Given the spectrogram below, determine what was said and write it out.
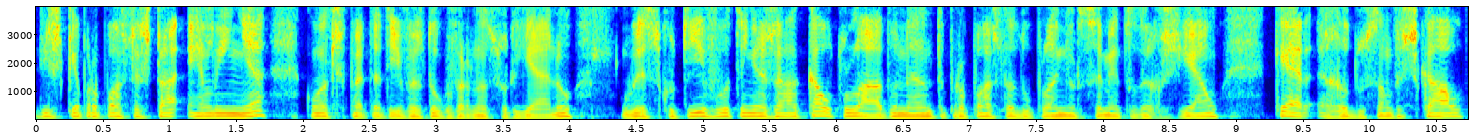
diz que a proposta está em linha com as expectativas do governo açoriano. O Executivo tinha já cautelado na anteproposta do Plano de Orçamento da região quer a redução fiscal,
